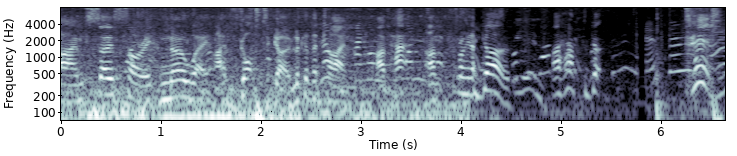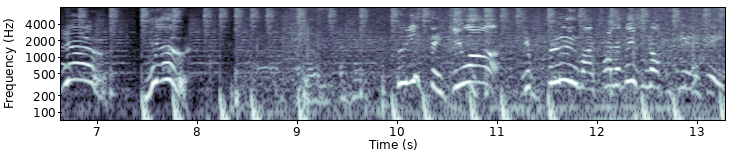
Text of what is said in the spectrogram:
I'm so sorry. No way. I've got to go. Look at the time. I've had. I'm afraid to go. I have to go. Tim, you, you. Who do you think you are? You blew my television opportunity.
